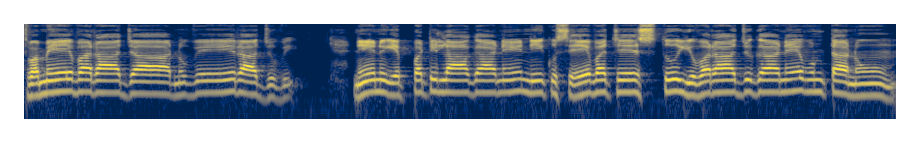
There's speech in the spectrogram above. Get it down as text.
త్వమేవ రాజా నువ్వే రాజువి. నేను ఎప్పటిలాగానే నీకు సేవ చేస్తూ యువరాజుగానే ఉంటాను.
